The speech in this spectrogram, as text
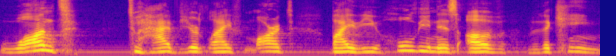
want to have your life marked by the holiness of the King.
